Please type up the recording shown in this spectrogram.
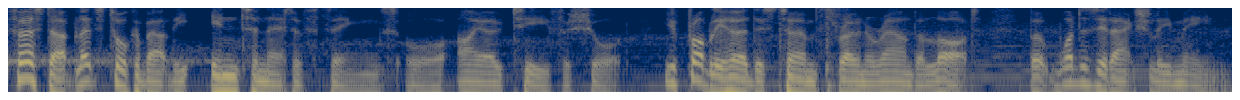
First up, let's talk about the Internet of Things, or IoT for short. You've probably heard this term thrown around a lot, but what does it actually mean?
